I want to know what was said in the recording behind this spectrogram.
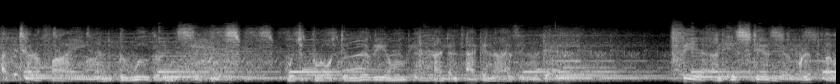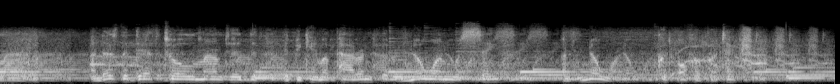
A terrifying and bewildering sickness which brought delirium and an agonizing death. Fear and hysteria gripped the land, and as the death toll mounted, it became apparent that no one was safe and no one could offer protection.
